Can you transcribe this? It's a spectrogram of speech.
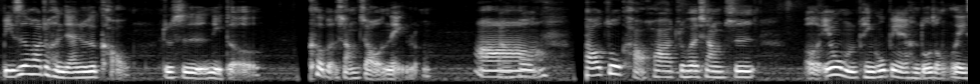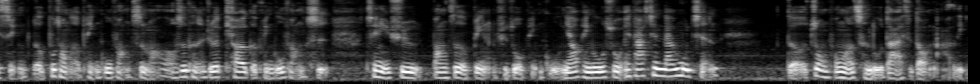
笔试的话就很简单，就是考就是你的课本上教的内容。啊然后操作考的话，就会像是呃，因为我们评估病人有很多种类型的不同的评估方式嘛，老师可能就会挑一个评估方式，请你去帮这个病人去做评估。你要评估说，哎，他现在目前的中风的程度大概是到哪里？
